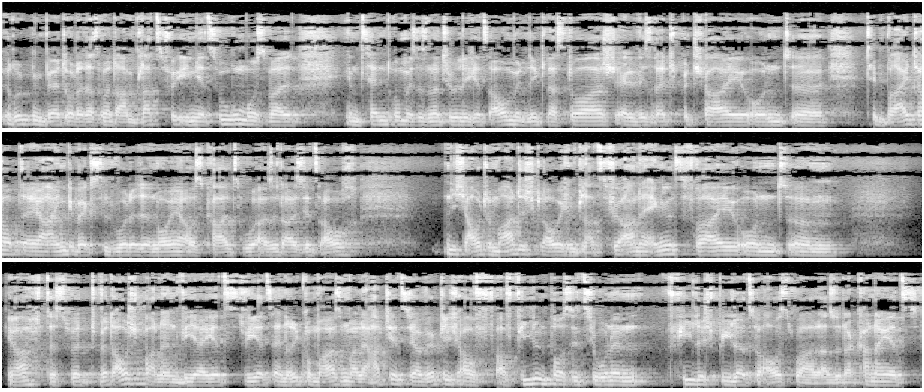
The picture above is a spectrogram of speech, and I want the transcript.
rücken wird oder dass man da einen Platz für ihn jetzt suchen muss, weil im Zentrum ist es natürlich jetzt auch mit Niklas Dorsch, Elvis Retschbitschei und äh, Tim Breithaupt, der ja eingewechselt wurde, der Neue aus Karlsruhe. Also da ist jetzt auch nicht automatisch, glaube ich, ein Platz für Arne Engels frei und ähm, ja, das wird, wird auch spannend, wie er jetzt, wie jetzt Enrico Maaßen, weil er hat jetzt ja wirklich auf, auf vielen Positionen viele Spieler zur Auswahl. Also da kann er jetzt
